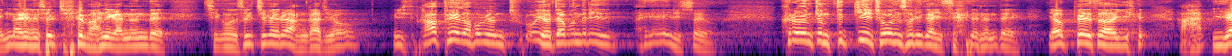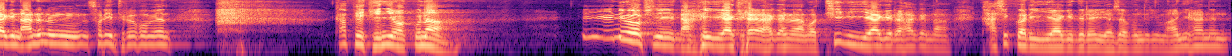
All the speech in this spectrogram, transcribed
옛날에는 술집에 많이 갔는데 지금은 술집에를 안 가죠. 카페에 가보면 주로 여자분들이 매일 있어요. 그러면 좀 듣기 좋은 소리가 있어야 되는데 옆에서 이, 아, 이야기 나누는 소리 들어보면 하, 카페에 괜히 왔구나. 끊임없이 남의 이야기를 하거나 뭐 TV 이야기를 하거나 가십거리 이야기들을 여자분들이 많이 하는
